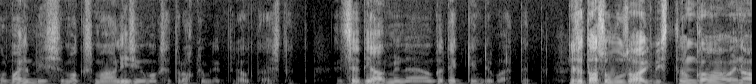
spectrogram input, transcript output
on valmis maksma liisingumakset rohkem elektriauto eest, et et see teadmine on ka tekkinud juba, et, et no see tasuvusaeg vist on ka aina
